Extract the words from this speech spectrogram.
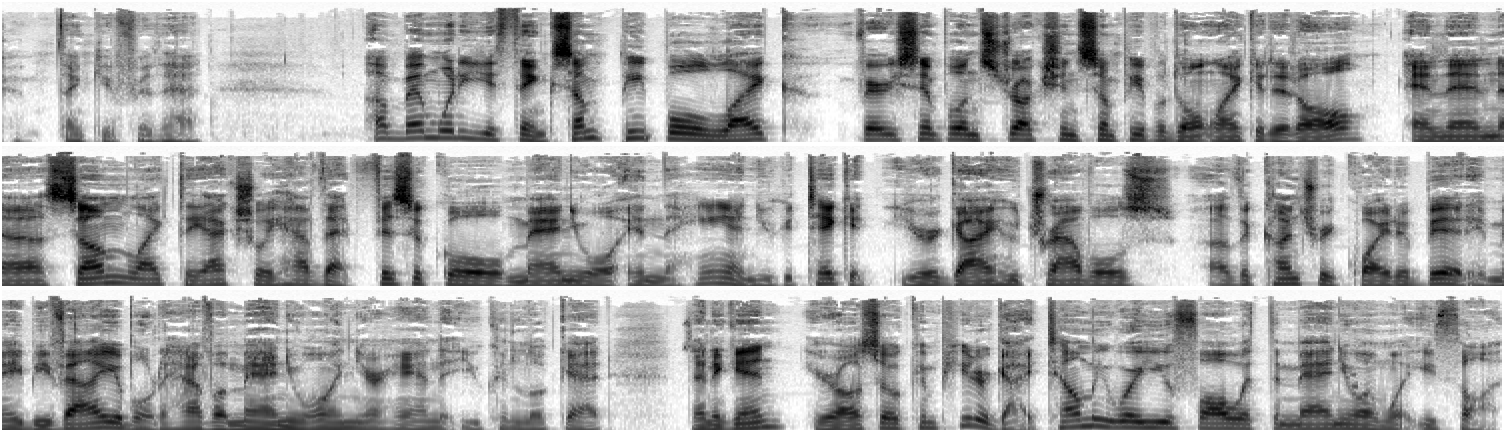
Okay, thank you for that. Uh, ben, what do you think? Some people like very simple instructions. Some people don't like it at all. And then uh, some like to actually have that physical manual in the hand. You could take it. You're a guy who travels uh, the country quite a bit. It may be valuable to have a manual in your hand that you can look at. Then again, you're also a computer guy. Tell me where you fall with the manual and what you thought.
